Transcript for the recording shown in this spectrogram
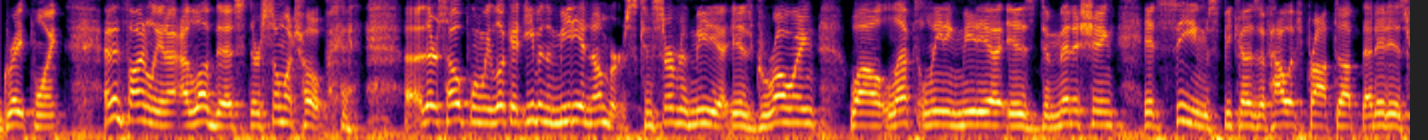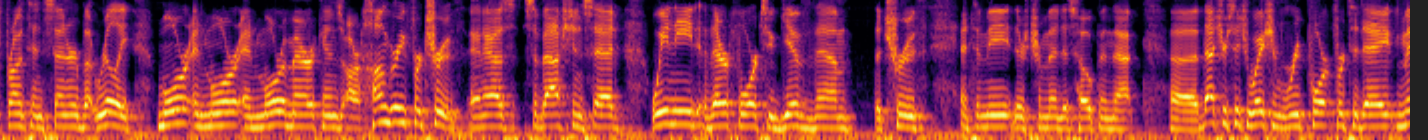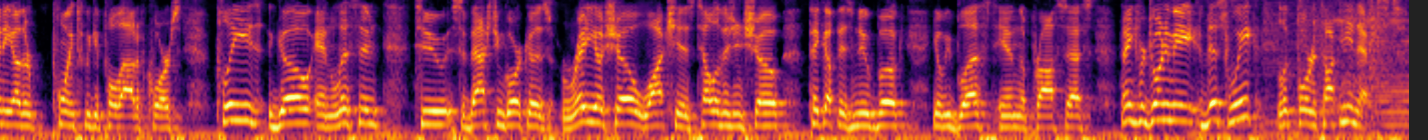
Great point. And then finally, and I, I love this, there's so much hope. uh, there's hope when we look at even the media numbers. Conservative media is growing while left leaning media is diminishing. It seems because of how it's propped up that it is front and center, but really more and more and more Americans are hungry for truth. And as Sebastian said, we need therefore to give them the truth. And to me, there's tremendous hope in that. Uh, that's your situation report for today. Many other points we could pull out, of course. Please go and listen to Sebastian Gorka's radio show, watch his television show, pick up his new book. You'll be blessed in the process. Thank you for joining me this week. Look forward to talking to you next.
